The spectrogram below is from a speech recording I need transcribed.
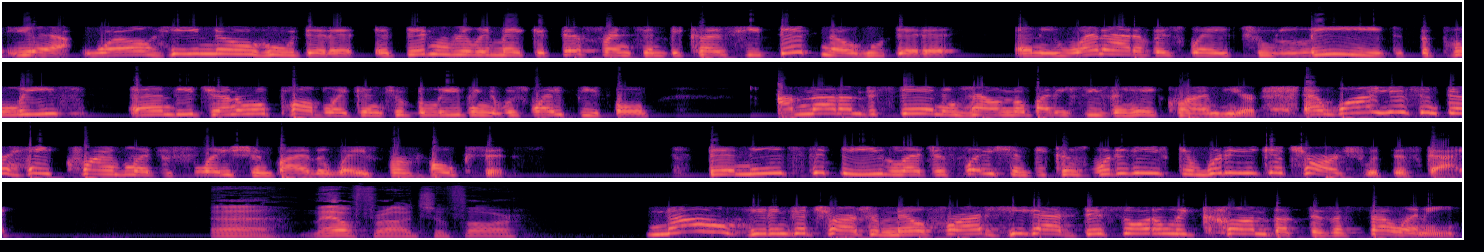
Yeah, well, he knew who did it. It didn't really make a difference. And because he did know who did it, and he went out of his way to lead the police and the general public into believing it was white people, I'm not understanding how nobody sees a hate crime here. And why isn't there hate crime legislation, by the way, for hoaxes? There needs to be legislation because what did he what did he get charged with? This guy? Uh, mail fraud so far. No, he didn't get charged with mail fraud. He got disorderly conduct as a felony.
